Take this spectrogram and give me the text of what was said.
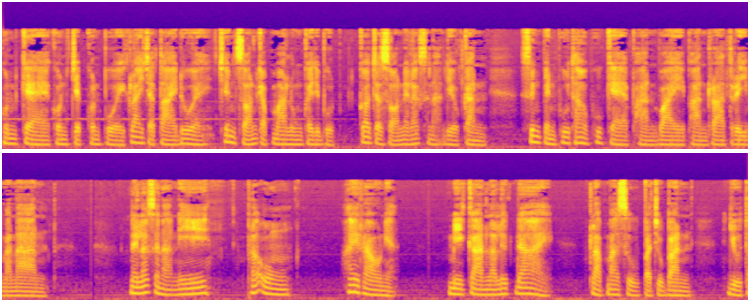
คนแก่คนเจ็บคนป่วยใกล้จะตายด้วย เช่นสอนกับมาลุงกยบุตรก็จะสอนในลักษณะเดียวกัน ซึ่งเป็นผู้เฒ่าผู้แก่ผ่านวัยผ่านราตรีมานาน ในลักษณะนี้ พระองค์ให้เราเนี่ยมีการระลึกได้ กลับมาสู่ปัจจุบันอยู่ต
